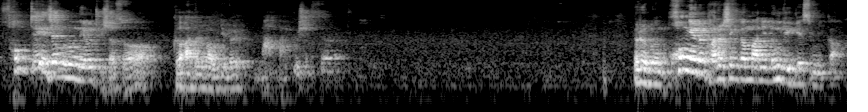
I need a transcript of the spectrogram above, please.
속죄의 제물로 내어 주셔서 그 아들과 우리를 맞바꾸셨어요. 여러분 홍해를 가르신 것만이 능력이겠습니까?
